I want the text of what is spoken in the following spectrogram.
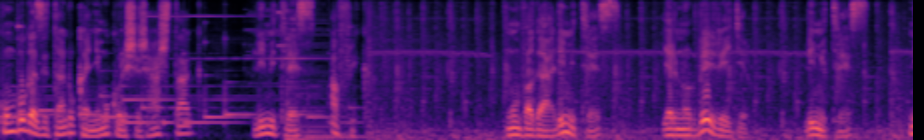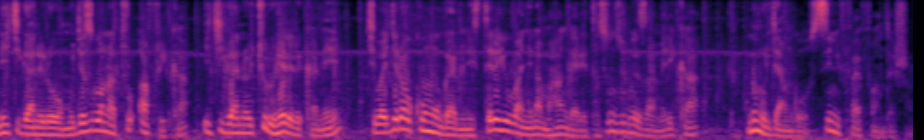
ku mbuga zitandukanye mukoresheje hashtag limitless africa. Mwumvaga limitless ya Norbert regero limitless ni ikiganiro mugezweho na True Africa ikiganiro cy'uruhererekane kibageraho ku nkunga ya minisiteri y'ububanyi n'amahanga ya leta zunze ubumwe za amerika n'umuryango Sinify Foundation.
